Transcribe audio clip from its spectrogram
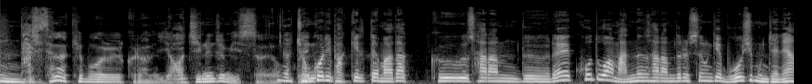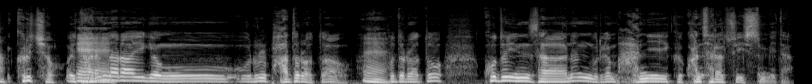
음. 다시 생각해 볼 그런 여지는 좀 있어요. 정권이 바뀔 때마다 그 사람들의 코드와 맞는 사람들을 쓰는 게 무엇이 문제냐? 그렇죠. 예. 다른 나라의 경우를 봐더라도 예. 보더라도 코드 인사는 우리가 많이 그 관찰할 수 있습니다.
